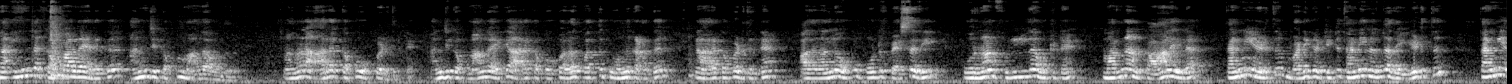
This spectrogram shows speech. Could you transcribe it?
நான் இந்த கப்பால் எனக்கு அஞ்சு கப்பு மாங்காய் வந்தது. அதனால் அரை கப்பு உப்பு எடுத்துக்கிட்டேன். அஞ்சு கப் மாங்காய்க்கு அரை கப் உப்பு அதாவது பத்துக்கு ஒன்று கணக்கு நான் அரை கப்பு எடுத்துக்கிட்டேன். அதை நல்லா உப்பு போட்டு பெசரி ஒரு நாள் ஃபுல்லாக விட்டுட்டேன். மறுநாள் காலையில் தண்ணியை எடுத்து வடிகட்டிட்டு தண்ணியிலேருந்து அதை எடுத்து தண்ணியை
